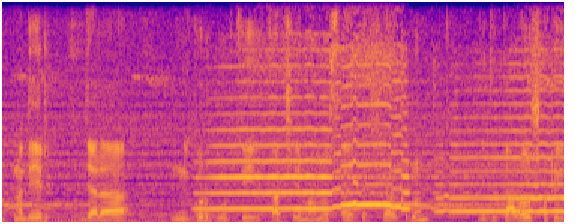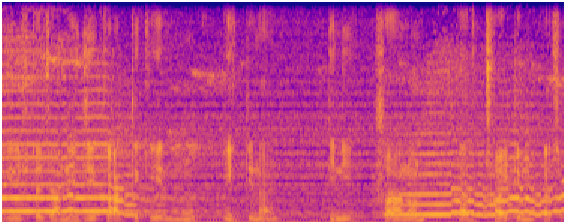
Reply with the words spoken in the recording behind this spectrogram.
আপনাদের যারা নিকটবর্তী কাছের মানুষ, তাদেরকে শেয়ার করুন। যাতে তারাও সঠিক জিনিসটা জানে যে কার্তিকের মুখ একটি নয়, তিনি সরানন, তার ছয়টি মুখ আছে।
